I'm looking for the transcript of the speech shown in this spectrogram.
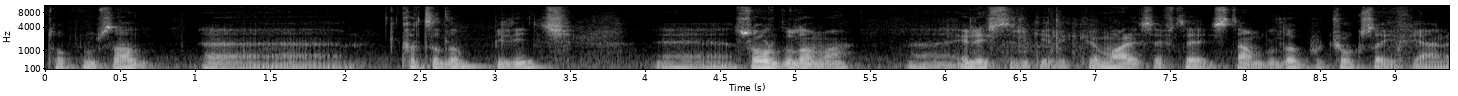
toplumsal eee, katılım, bilinç, eee, sorgulama, eleştiri gerekiyor. Maalesef de İstanbul'da bu çok zayıf yani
